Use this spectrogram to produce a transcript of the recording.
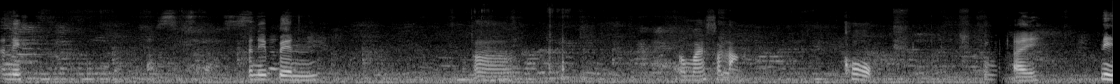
อันนี้ อันนี้เป็น ฝรั่ง โคกไอนี่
